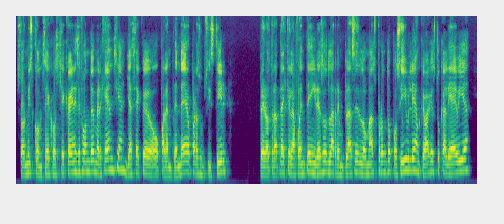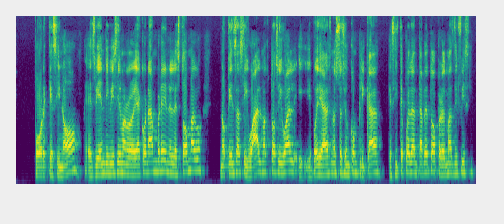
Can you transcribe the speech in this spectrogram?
son mis consejos, checa bien ese fondo de emergencia, ya sea que o para emprender o para subsistir, pero trata de que la fuente de ingresos la reemplaces lo más pronto posible, aunque bajes tu calidad de vida, porque si no, es bien difícil, mano, ya con hambre en el estómago, no piensas igual, no actúas igual y, y puede llegar a una situación complicada, que sí te puede levantar de todo, pero es más difícil.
